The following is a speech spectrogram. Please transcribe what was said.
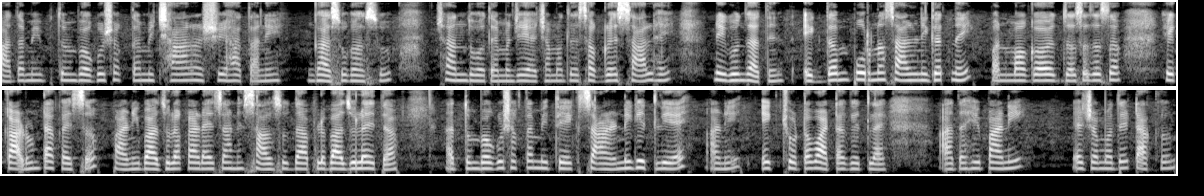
आता मी तुम्ही बघू शकता मी छान अशी हाताने घासू घासू छान धुवत आहे. म्हणजे याच्यामधले सगळे साल हे निघून जाते एकदम पूर्ण साल निघत नाही पण मग जसं जसं हे काढून टाकायचं पाणी बाजूला काढायचं आणि सालसुद्धा आपल्या बाजूला येतं आता तुम्ही बघू शकता मी ते एक चाळणी घेतली आहे आणि एक छोटं वाटा घेतला आहे. आता हे पाणी याच्यामध्ये टाकून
